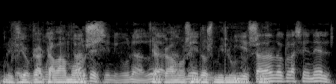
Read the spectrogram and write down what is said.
un edificio que acabamos, sin ninguna duda, que acabamos en 2001. Y está sí. dando clase en él.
